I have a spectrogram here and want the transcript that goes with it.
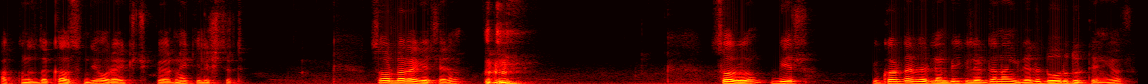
Aklınızda kalsın diye oraya küçük bir örnek iliştirdim. Sorulara geçelim. Soru 1. Yukarıda verilen bilgilerden hangileri doğrudur deniyor.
